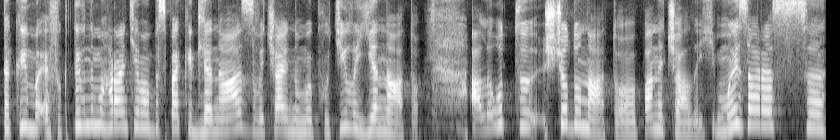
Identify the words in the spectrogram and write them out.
такими ефективними гарантіями безпеки для нас, звичайно, ми б хотіли є НАТО. Але от е, щодо НАТО, пане Чалий, ми зараз. е,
